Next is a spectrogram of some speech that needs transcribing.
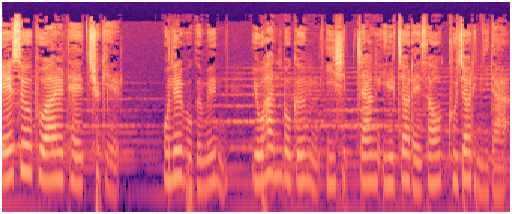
예수 부활 대축일. 오늘 복음은 요한복음 20장 1절에서 9절입니다.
